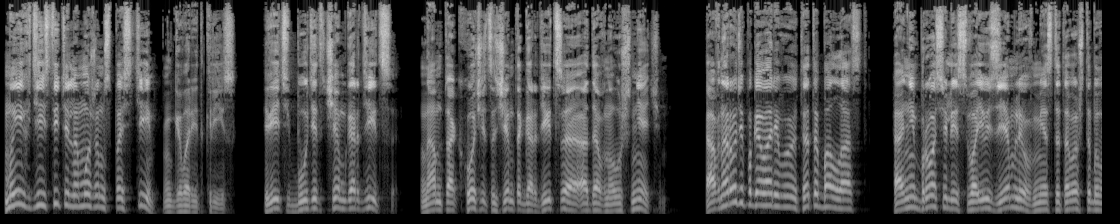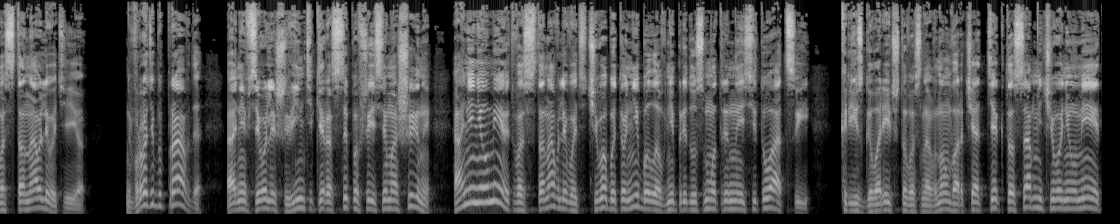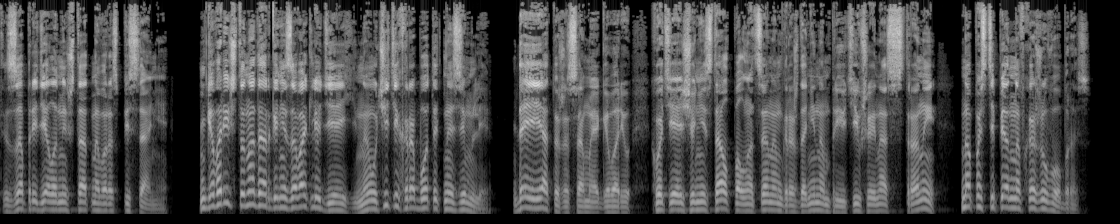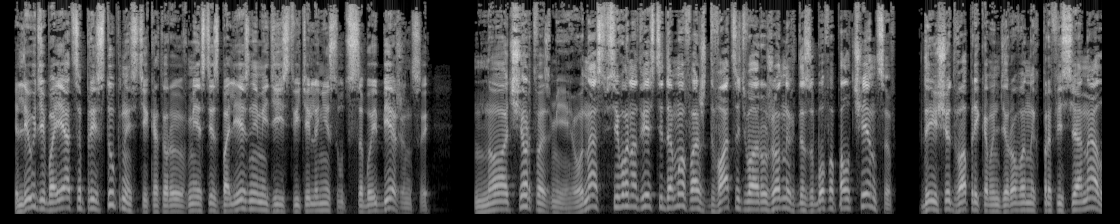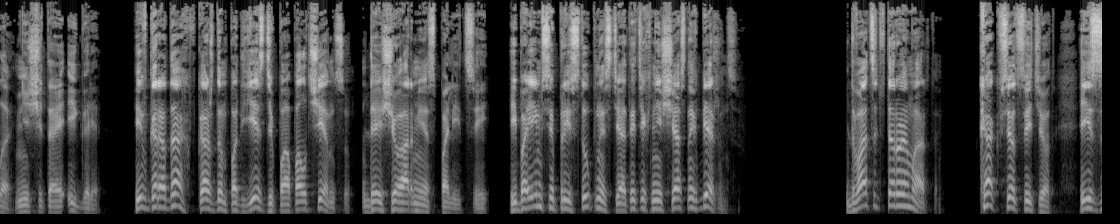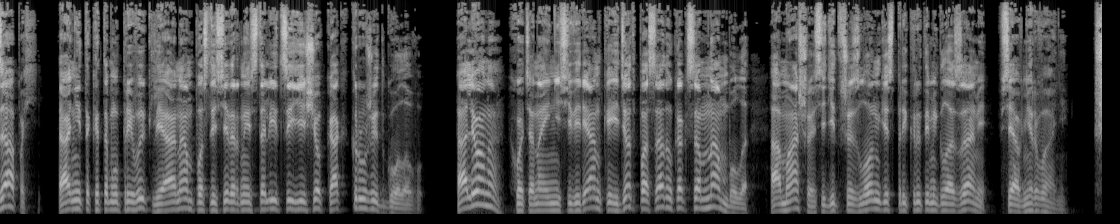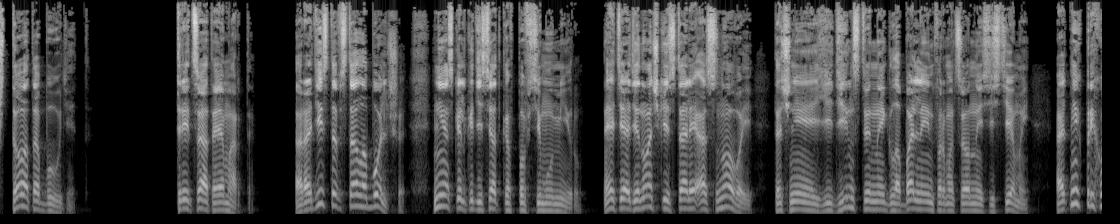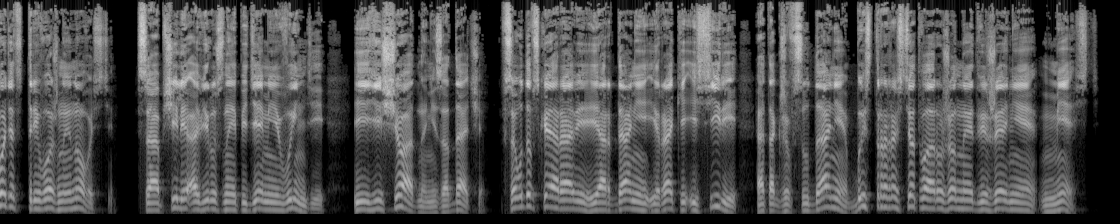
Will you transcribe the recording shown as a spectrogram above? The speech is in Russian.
Мы их действительно можем спасти, говорит Крис. Ведь будет чем гордиться. Нам так хочется чем-то гордиться, а давно уж нечем. А в народе поговаривают, это балласт. Они бросили свою землю вместо того, чтобы восстанавливать ее. Вроде бы правда. Они всего лишь винтики рассыпавшейся машины. Они не умеют восстанавливать чего бы то ни было в непредусмотренной ситуации. Крис говорит, что в основном ворчат те, кто сам ничего не умеет за пределами штатного расписания. Говорит, что надо организовать людей, научить их работать на земле. Да и я то же самое говорю, хоть я еще не стал полноценным гражданином приютившей нас страны, но постепенно вхожу в образ. Люди боятся преступности, которую вместе с болезнями действительно несут с собой беженцы. Но, черт возьми, у нас всего на 200 домов аж 20 вооруженных до зубов ополченцев, да еще два прикомандированных профессионала, не считая Игоря. И в городах в каждом подъезде по ополченцу, да еще армия с полицией. И боимся преступности от этих несчастных беженцев. 22 марта. Как все цветет. И запахи. Они-то к этому привыкли, а нам после северной столицы еще как кружит голову. Алена, хоть она и не северянка, идет по саду как сомнамбула, а Маша сидит в шезлонге с прикрытыми глазами, вся в нирване. Что-то будет. 30 марта. Радистов стало больше, несколько десятков по всему миру. Эти одиночки стали основой, точнее, единственной глобальной информационной системой. От них приходят тревожные новости. Сообщили о вирусной эпидемии в Индии. И еще одна незадача. В Саудовской Аравии, Иордании, Ираке и Сирии, а также в Судане, быстро растет вооруженное движение «Месть».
